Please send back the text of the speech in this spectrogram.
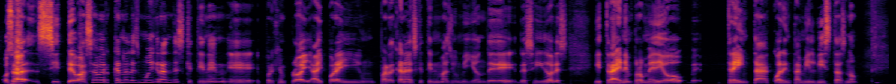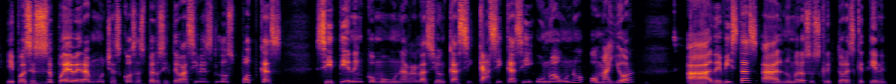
O sea, si te vas a ver canales muy grandes que tienen, eh, por ejemplo, hay, hay por ahí un par de canales que tienen más de un millón de, de seguidores y traen en promedio eh, 30, 40 mil vistas, ¿no? Y pues eso se puede ver a muchas cosas, pero si te vas y ves los podcasts, sí tienen como una relación casi, casi, casi uno a uno o mayor de vistas al número de suscriptores que tienen.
